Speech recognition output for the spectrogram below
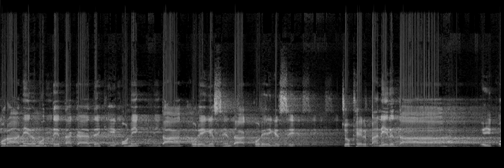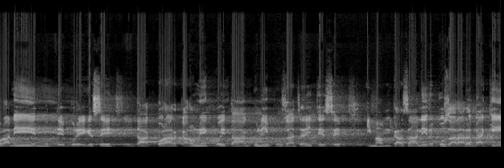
কোরআনের মধ্যে তাকায় দেখে অনেক দাগ করে গেছে, দাগ করে গেছে। চোখের পানির দাগ ওই কোরআনের মধ্যে পড়ে গেছে। দাগ করার কারণে ওই দাগগুলি বোঝা যাইতেছে। ইমাম গাজালির বোঝার আর বাকি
